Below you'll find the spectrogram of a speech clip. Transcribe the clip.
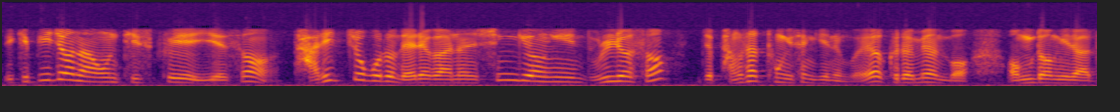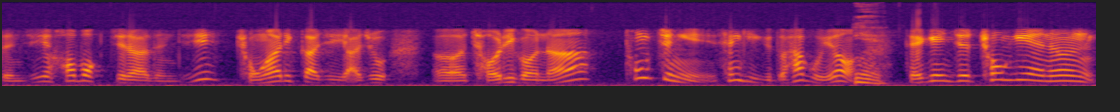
이렇게 삐져나온 디스크에 의해서 다리 쪽으로 내려가는 신경이 눌려서 이제 방사통이 생기는 거예요. 그러면 뭐 엉덩이라든지 허벅지라든지 종아리까지 아주 어 저리거나 통증이 생기기도 하고요. 예. 대개 이제 초기에는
